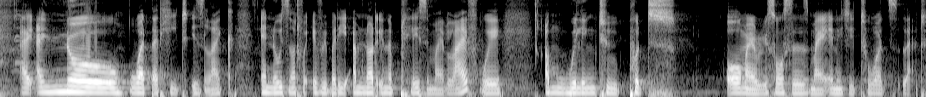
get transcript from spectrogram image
I, I know what that heat is like. And no, it's not for everybody. I'm not in a place in my life where I'm willing to put all my resources, my energy towards that.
